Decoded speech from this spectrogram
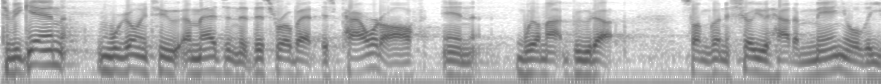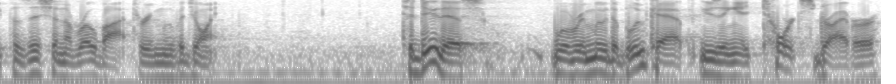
To begin, we're going to imagine that this robot is powered off and will not boot up. So I'm going to show you how to manually position the robot to remove a joint. To do this, we'll remove the blue cap using a Torx driver,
